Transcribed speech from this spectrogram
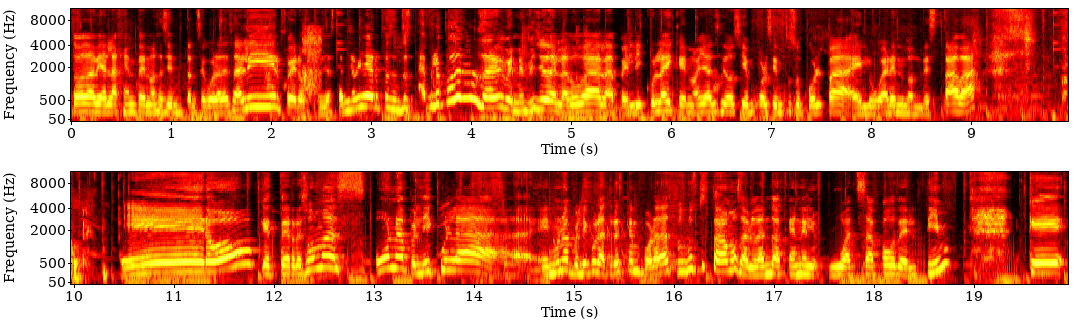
Todavía la gente no se siente tan segura de salir, pero pues ya están abiertos. Entonces, le podemos dar el beneficio de la duda a la película y que no haya sido 100% su culpa el lugar en donde estaba. Pero que te resumas una película en una película tres temporadas, pues justo estábamos hablando acá en el WhatsApp del team que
